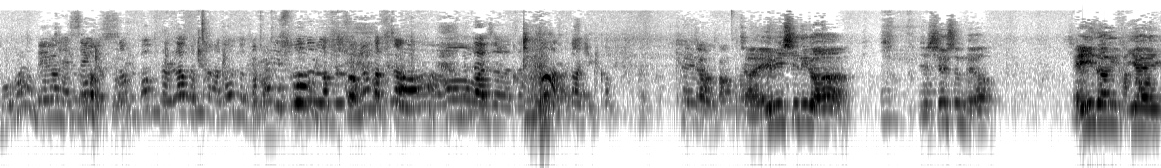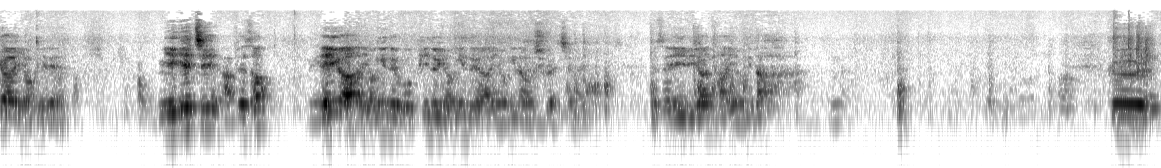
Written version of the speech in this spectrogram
뭐 하는 내가? 잘생겼어? 그거 보려고 단어도 막 대박. 손은 막 달려갔잖아. 어 근데 맞아 맞아 안 나왔다니까. 결과. 자 A, B, C, D가 이제 실수인데요. A 더하기 BI가 0이래. 얘기했지 앞에서 A가 0이 되고 B도 0이 돼야 0이 나올 수가 있죠. 그래서 A, B가 다 0이다. 그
